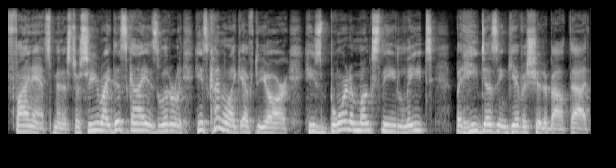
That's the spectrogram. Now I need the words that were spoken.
finance minister. So you're right. This guy is literally. He's kind of like FDR. He's born amongst the elite, but he doesn't give a shit about that.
